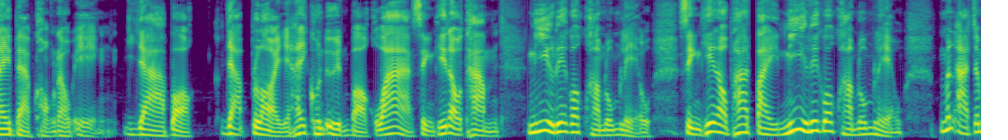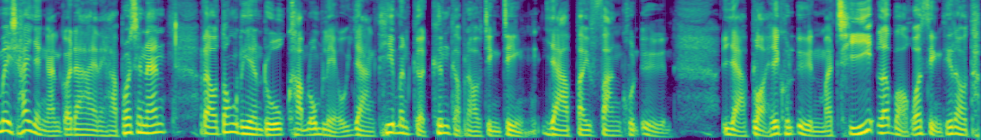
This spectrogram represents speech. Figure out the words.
ในแบบของเราเอง อย่าบอก อย่าปล่อยให้คนอื่นบอกว่าสิ่งที่เราทำนี่เรียกว่าความล้มเหลว สิ่งที่เราพลาดไปนี่เรียกว่าความล้มเหลว มันอาจจะไม่ใช่อย่างนั้นก็ได้นะครับ เพราะฉะนั้นเราต้องเรียนรู้ความล้มเหลวอย่างที่มันเกิดขึ้นกับเราจริง ๆ อย่าไปฟังคนอื่น อย่าปล่อยให้คนอื่นมาชี้ แล้วบอกว่าสิ่งที่เราท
